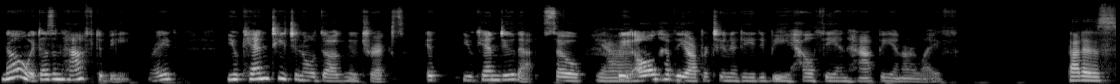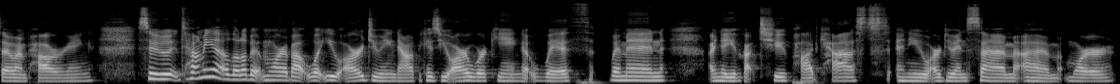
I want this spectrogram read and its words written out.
no, it doesn't have to be, right? You can teach an old dog new tricks. It You can do that. So yeah. we all have the opportunity to be healthy and happy in our life. That is so empowering. So, tell me a little bit more about what you are doing now because you are working with women. I know you've got two podcasts and you are doing some um, more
